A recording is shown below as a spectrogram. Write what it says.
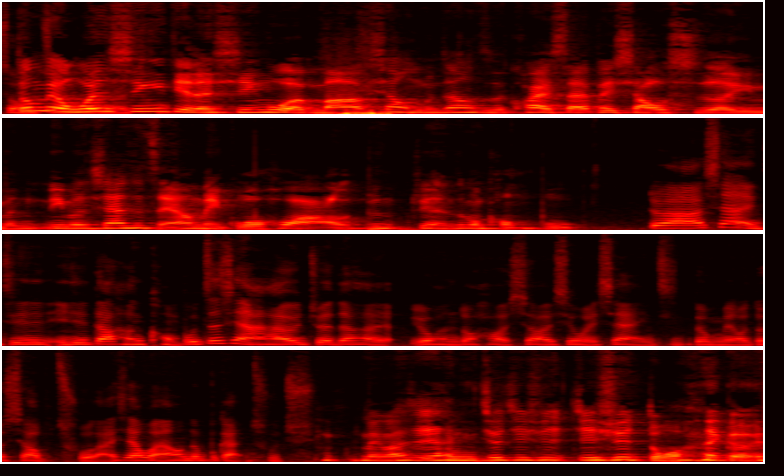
都没有温馨一点的新闻吗？像我们这样子快筛被消失了，你们你们现在是怎样美国化哦，变变得这么恐怖？对啊，现在已经已经到很恐怖。之前还会觉得很有很多好笑的新闻，现在已经都没有，都笑不出来。现在晚上都不敢出去。没关系，你就继续继续躲那个，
